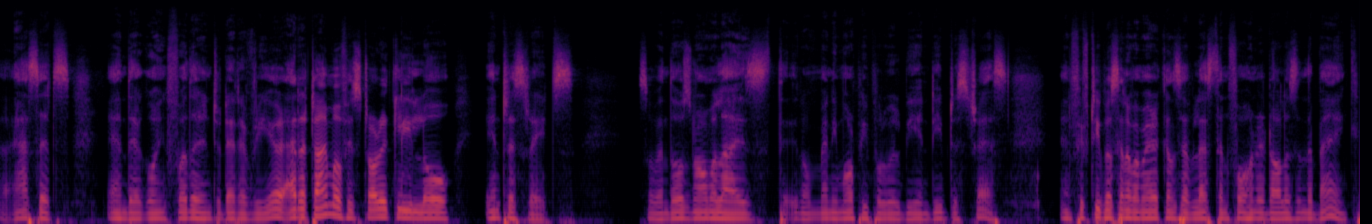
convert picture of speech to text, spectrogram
uh, assets and they're going further into debt every year at a time of historically low interest rates. So when those normalize, you know, many more people will be in deep distress. And 50% of Americans have less than $400 in the bank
